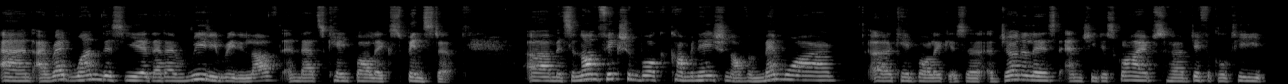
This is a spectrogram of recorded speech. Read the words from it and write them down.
And I read one this year that I really, really loved, and that's Kate Bolick's Spinster. Um, it's a non-fiction book, combination of a memoir. Uh, Kate Bollock is a, a journalist, and she describes her difficulty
